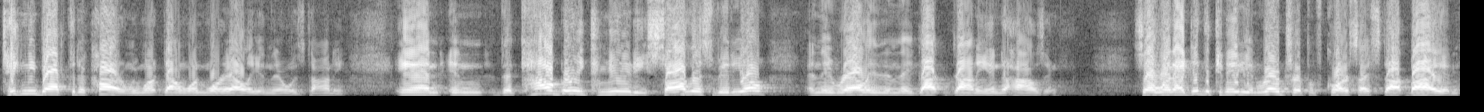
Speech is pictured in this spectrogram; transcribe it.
Take me back to the car. And we went down one more alley, and there was Donnie. And in the Calgary community saw this video, and they rallied and they got Donnie into housing. So when I did the Canadian road trip, of course, I stopped by and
